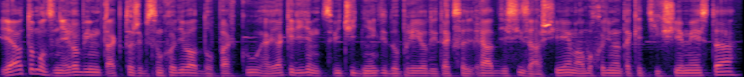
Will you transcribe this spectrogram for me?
Ja to moc nerobím takto, že by som chodieval do parku. Hej. Ja keď idem cvičiť niekde do prírody, tak sa rád kde si zašijem, alebo chodím na také tichšie miesta,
